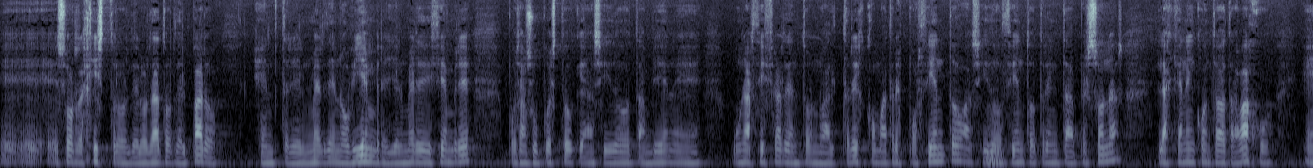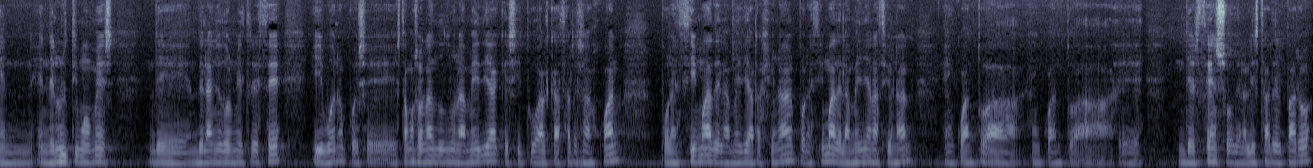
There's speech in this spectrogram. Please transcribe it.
esos registros de los datos del paro entre el mes de noviembre y el mes de diciembre, pues han supuesto que han sido también eh, unas cifras de en torno al 3,3%, han sido 130 mm. personas las que han encontrado trabajo en, el último mes del año 2013 y bueno, pues eh, estamos hablando de una media que sitúa Alcázar de San Juan por encima de la media regional, por encima de la media nacional en cuanto a, en cuanto a eh, descenso de la lista del paro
